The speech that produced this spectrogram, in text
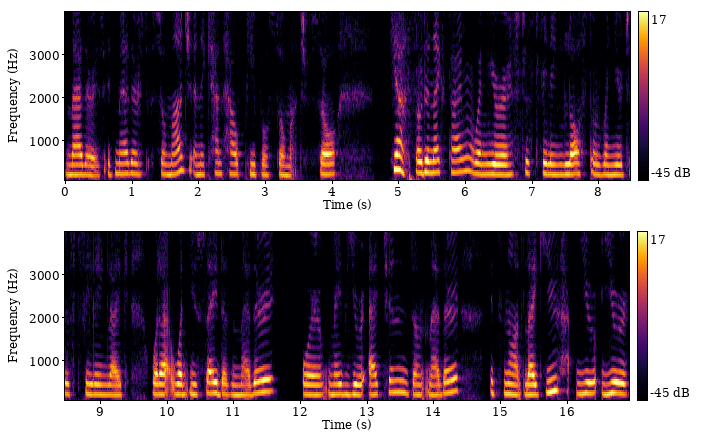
matters. It matters so much and it can help people so much. So yeah, so the next time when you're just feeling lost or when you're just feeling like what I, what you say doesn't matter or maybe your action don't matter, it's not like you you you're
